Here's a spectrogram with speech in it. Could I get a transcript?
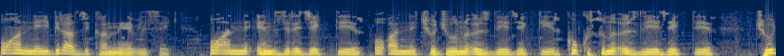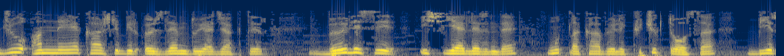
o anneyi birazcık anlayabilsek. O anne emzirecektir, o anne çocuğunu özleyecektir, kokusunu özleyecektir. Çocuğu anneye karşı bir özlem duyacaktır. Böylesi iş yerlerinde mutlaka böyle küçük de olsa bir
